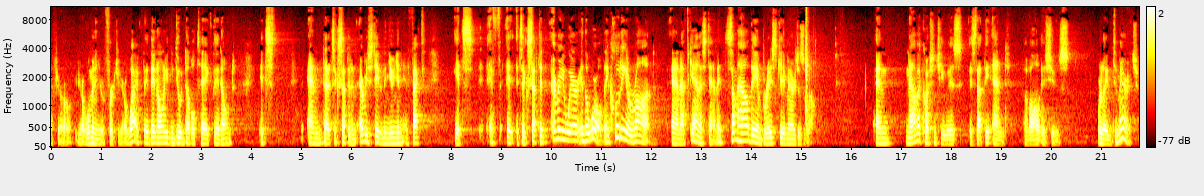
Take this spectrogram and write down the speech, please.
If you're you're a woman and you refer to your wife, they they don't even do a double take. They don't. It's and that it's accepted in every state in the union. In fact, it's it's accepted everywhere in the world, including Iran and Afghanistan. It, somehow they embraced gay marriage as well. And now my question to you is: Is that the end of all issues relating to marriage?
